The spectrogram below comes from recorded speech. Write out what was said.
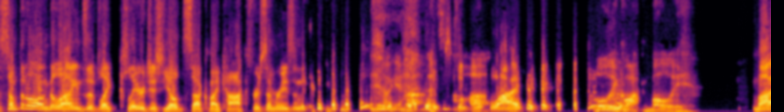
something along the lines of like Claire just yelled "suck my cock" for some reason. Oh, yeah. Uh, Why? Holy guacamole. My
